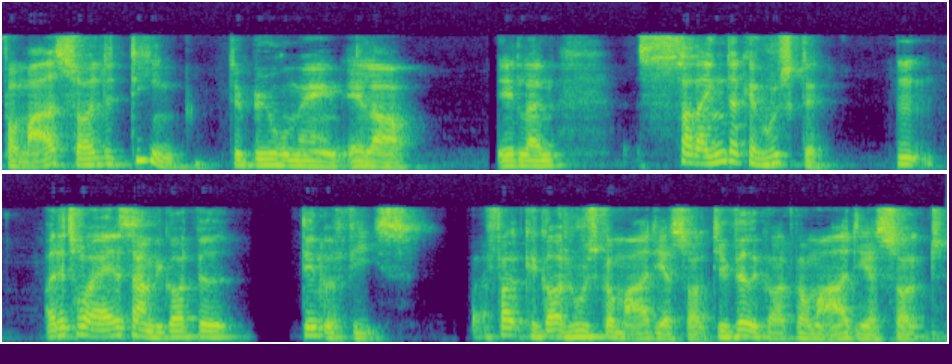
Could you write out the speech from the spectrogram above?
hvor meget solgte din debutroman, eller et eller andet, så er der ingen, der kan huske det. Mm. Og det tror jeg alle sammen, vi godt ved, det er noget fis. Folk kan godt huske, hvor meget de har solgt. De ved godt, hvor meget de har solgt.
